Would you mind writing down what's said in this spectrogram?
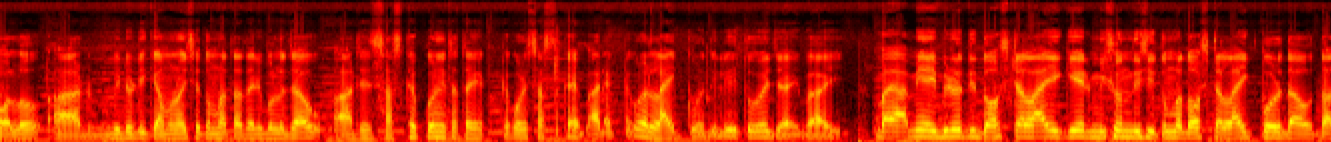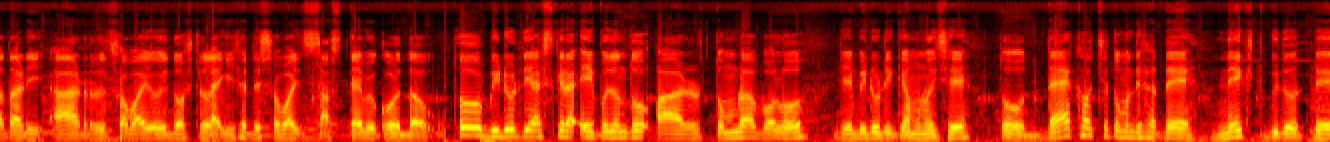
বলো, আর ভিডিওটি কেমন হয়েছে তোমরা তাড়াতাড়ি বলে যাও, আর যে সাবস্ক্রাইব করি তাড়াতাড়ি একটা করে সাবস্ক্রাইব আর একটা করে লাইক করে দিলেই তো হয়ে যায় ভাই। ভাই, আমি এই ভিডিওতে দশটা লাইকের মিশন দিছি, তোমরা দশটা লাইক করে দাও তাড়াতাড়ি, আর সবাই ওই দশটা লাইকের সাথে সবাই সাবস্ক্রাইবও করে দাও। তো ভিডিওটি আজকে এই পর্যন্ত, আর তোমরা বলো যে ভিডিওটি কেমন হয়েছে, তো দেখা হচ্ছে তোমাদের সাথে নেক্সট ভিডিওতে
